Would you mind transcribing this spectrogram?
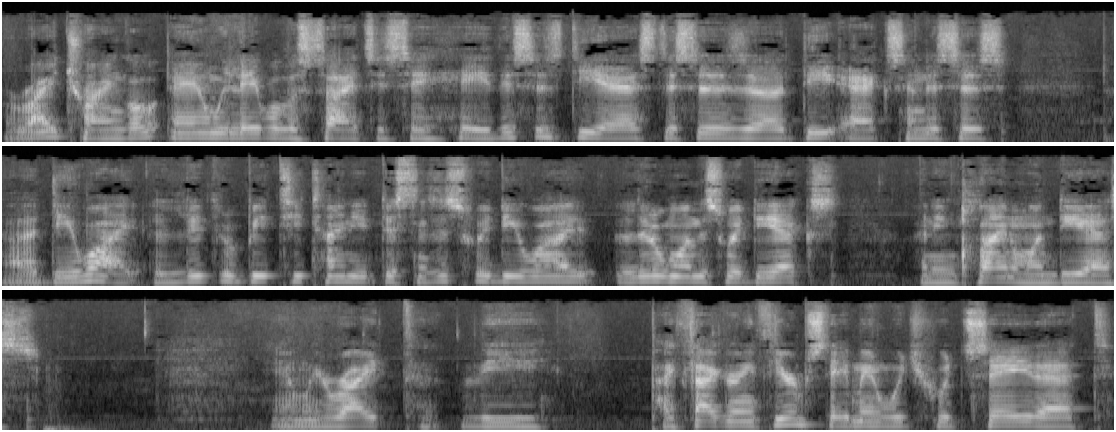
right triangle and we label the sides to say hey this is ds this is uh, dx and this is uh, dy a little bitty tiny distance this way dy a little one this way dx an inclined one ds and we write the Pythagorean theorem statement which would say that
